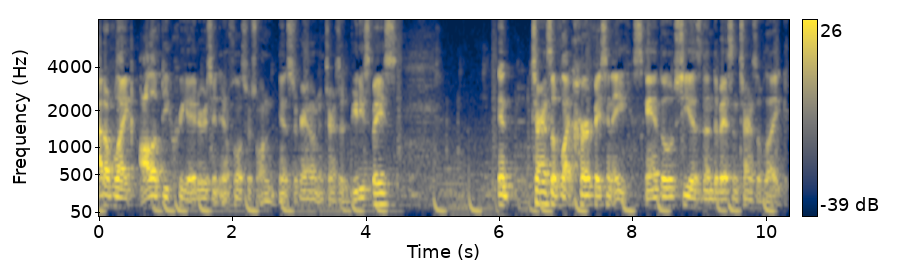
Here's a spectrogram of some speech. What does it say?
out of like all of the creators and influencers on Instagram in terms of the beauty space, in terms of like her facing a scandal, she has done the best in terms of like,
